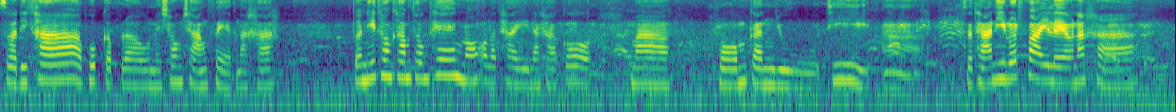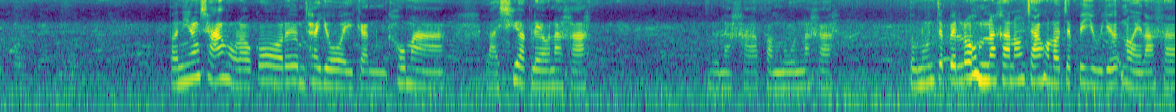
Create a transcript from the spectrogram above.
สวัสดีค่ะ พบกับเราในช่องช้างแฝดนะคะ ตอนนี้ทองคำทองแท่งน้องอรไทยนะคะ ก็มาพร้อมกันอยู่ที่สถานีรถไฟแล้วนะคะ ตอนนี้น้องช้างของเราก็เริ่มทยอยกันเข้ามาหลายเชือกแล้วนะคะดูนะคะฝั่งนู้นนะคะ ตรงนู้นจะเป็นร่มนะคะ น้องช้างของเราจะไปอยู่เยอะหน่อยนะคะ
